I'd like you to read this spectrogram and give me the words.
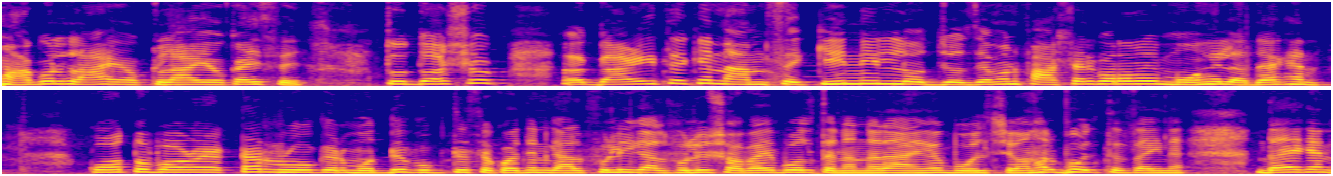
মাগো লায়ক লায়ক আইছে। তো দর্শক, গাড়ি থেকে নামছে কি নির্লজ্জ, যেমন ফাঁসের করার ওই মহিলা, দেখেন কত বড় একটা রোগের মধ্যে ভুগতেছে। কদিন গালফুলি গালফুলি সবাই বলতেন ওনারা আমিও বলছি। ওনার বলতে চাই না। দেখেন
